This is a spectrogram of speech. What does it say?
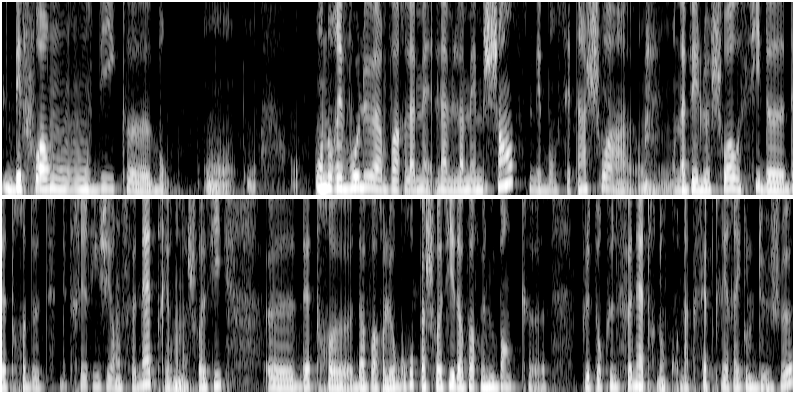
des fois, on, se dit que bon. On, aurait voulu avoir la, la, même chance, mais bon, c'est un choix. On, avait le choix aussi d'être érigé en fenêtre et on a choisi euh, d'être, d'avoir le groupe a choisi d'avoir une banque plutôt qu'une fenêtre. Donc, on accepte les règles du jeu.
